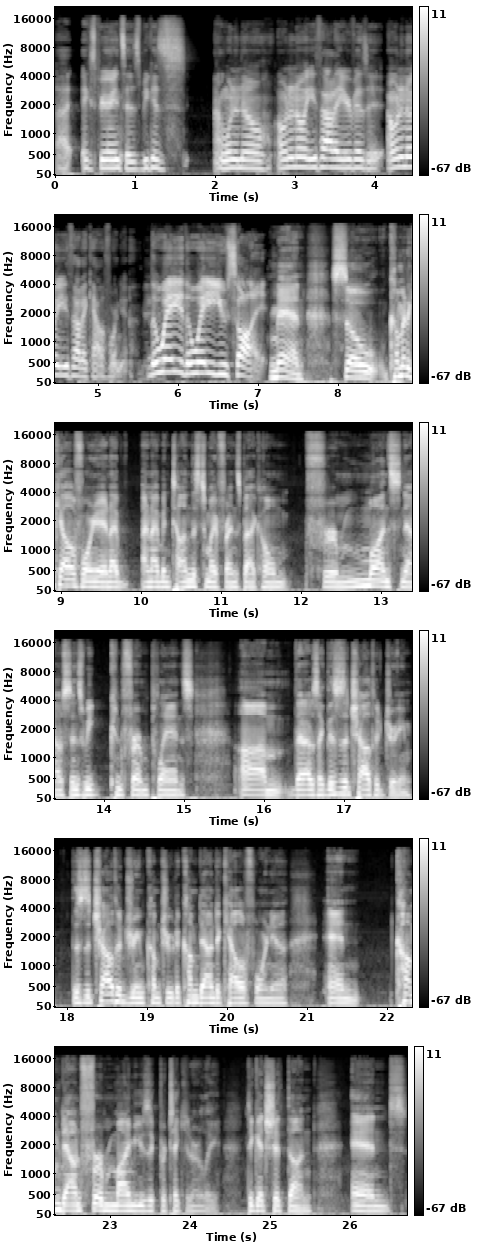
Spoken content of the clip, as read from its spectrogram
uh, experiences, because I want to know. I want to know what you thought of your visit. I want to know what you thought of California. The way the way you saw it. Man, so coming to California, and I've and I've been telling this to my friends back home for months now since we confirmed plans. Um, that I was like, this is a childhood dream. This is a childhood dream come true to come down to California and come down for my music particularly to get shit done. And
